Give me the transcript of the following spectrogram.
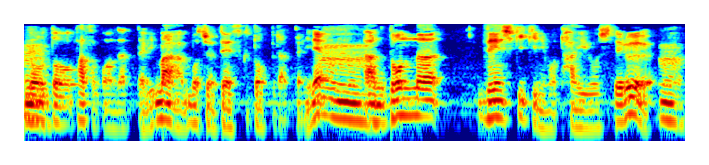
ノートパソコンだったり、まあ、もちろんデスクトップだったりね。うん。あの、どんな電子機器にも対応してる、うん。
